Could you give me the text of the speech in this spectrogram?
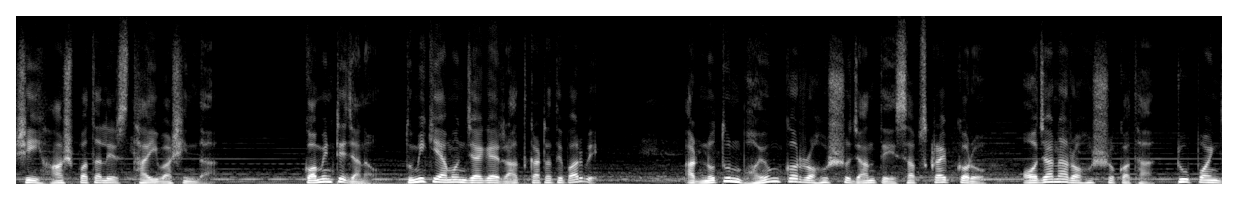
সেই হাসপাতালের স্থায়ী বাসিন্দা? কমেন্টে জানাও, তুমি কি এমন জায়গায় রাত কাটাতে পারবে? আর নতুন ভয়ঙ্কর রহস্য জানতে সাবস্ক্রাইব করো অজানা রহস্য কথা টু পয়েন্ট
